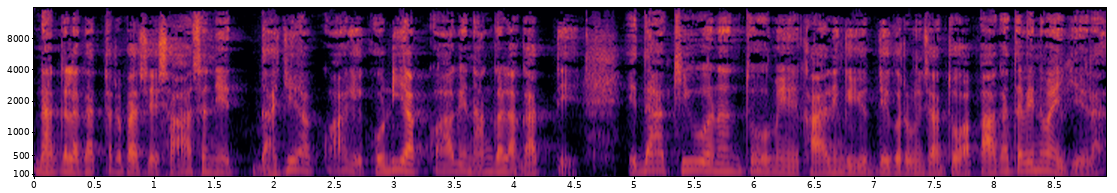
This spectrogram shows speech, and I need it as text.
නංගලා ගත්තට පස්සේ ශාසනයේ දජයක් වාගේ කොඩියක් වාගේ නංගලා ගත්තේ. එදා කිව්වනම් තෝ මේ කාලිංග යුද්ධය කරමු සතෝ අපාගත වෙනවයි කියලා.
